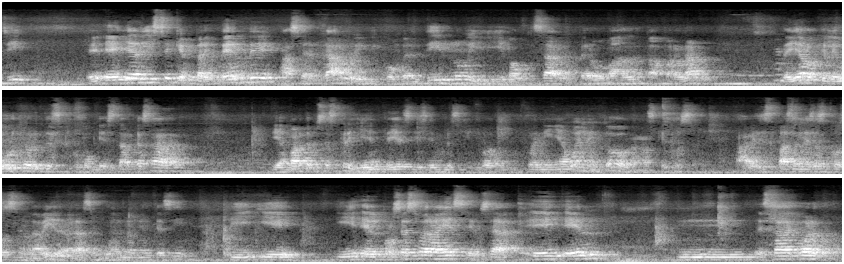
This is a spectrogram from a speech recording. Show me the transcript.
¿sí? E- Ella dice que pretende acercarlo y convertirlo y, bautizarlo, pero va, va para largo. De ella lo que le urge ahorita es como que estar casada y aparte pues es creyente, ella sí siempre sí fue, fue niña buena y todo, nada más que pues a veces pasan esas cosas en la vida, ¿verdad? Se encuentra gente así. Y, y, y el proceso era ese, o sea, él, él, mm, está de acuerdo,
